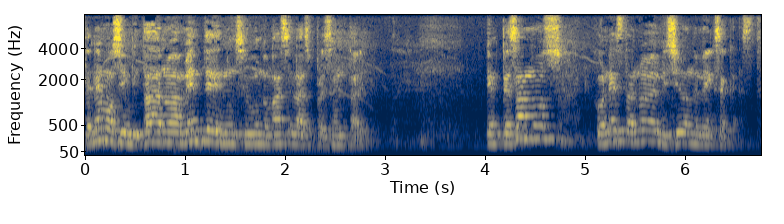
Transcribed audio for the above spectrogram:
Tenemos invitada nuevamente, en un segundo más se las presentaré. Empezamos con esta nueva emisión de Mexacast.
